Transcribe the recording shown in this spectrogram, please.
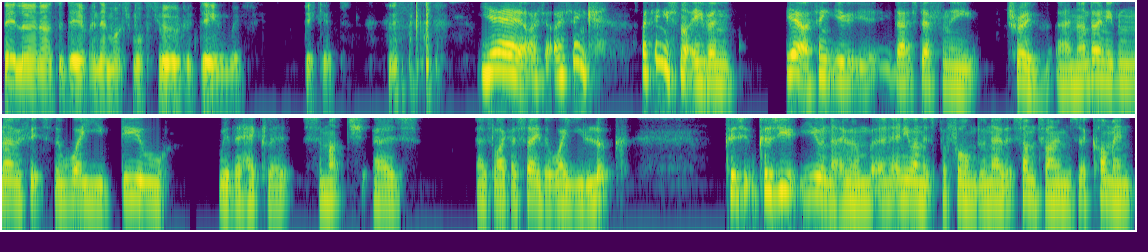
they learn how to do it and they're much more fluid with dealing with dickheads. yeah, I, th- I, think I think it's not even. Yeah, I think you that's definitely true, and I don't even know if it's the way you deal with the heckler so much as as like I say the way you look because because you you know and, and, anyone that's performed will know that sometimes a comment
